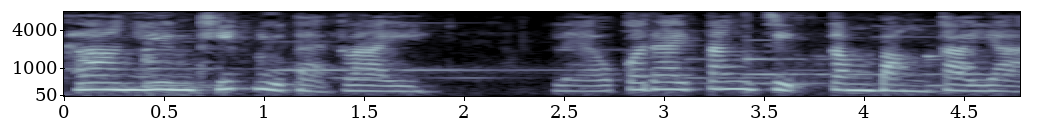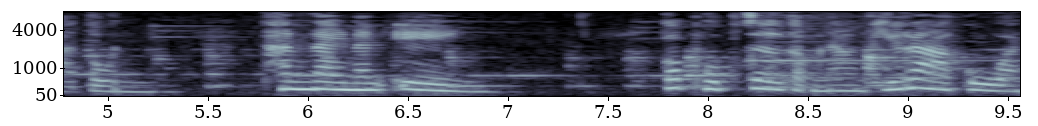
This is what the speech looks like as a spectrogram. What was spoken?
พลางยืนคิดอยู่แต่ไกล แล้วก็ได้ตั้งจิตกำบังกายาตน ทันใดนั้นเอง ก็พบเจอกับนางพิรากวน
